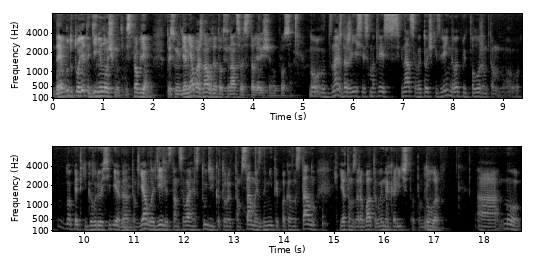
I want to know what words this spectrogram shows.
да я буду туалеты день и ночь мыть, без проблем. То есть для меня важна вот эта вот финансовая составляющая вопроса. Ну, знаешь, даже если смотреть с финансовой точки зрения, давай предположим, там, ну, опять-таки говорю о себе, да, там, я владелец танцевальной студии, которая там самая знаменитая по Казахстану, я там зарабатываю иное количество там долларов. А, ну,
